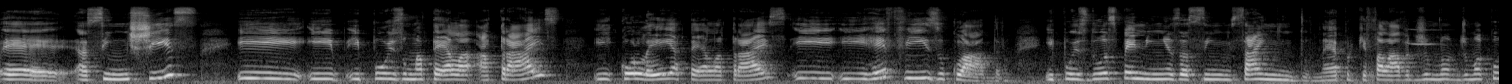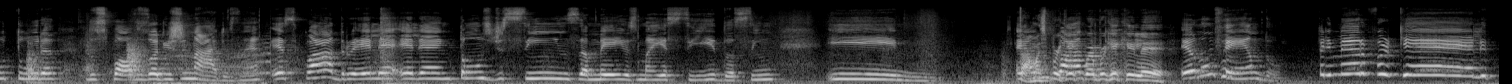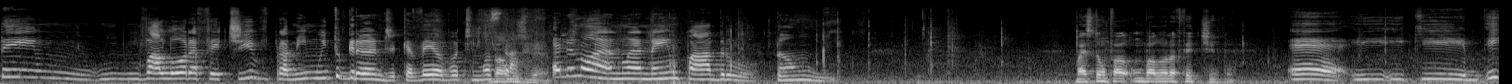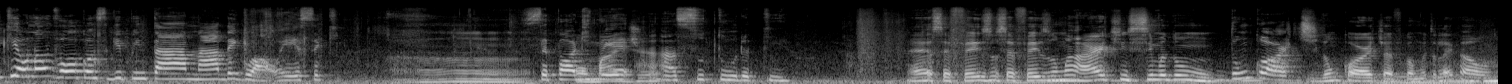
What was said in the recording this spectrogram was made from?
é, assim, em X, e, e, e, pus uma tela atrás e colei a tela atrás e, e, refiz o quadro e pus duas peninhas assim saindo, né? Porque falava de uma, de uma cultura dos povos originários, né? Esse quadro ele é, ele é em tons de cinza meio esmaecido assim e Tá, é mas um por, que, por que, que ele é. Eu não vendo. Primeiro porque ele tem um, um valor afetivo para mim muito grande. Quer ver? Eu vou te mostrar. Vamos ver. Ele não é, não é nem um quadro tão. Mas tem um, valor afetivo. É, e, e que, e que eu não vou conseguir pintar nada igual. É esse aqui. Ah, Você pode ver a sutura aqui. É, você fez, você fez uma arte em cima de um, De um corte. de um corte, ó, ficou muito legal.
